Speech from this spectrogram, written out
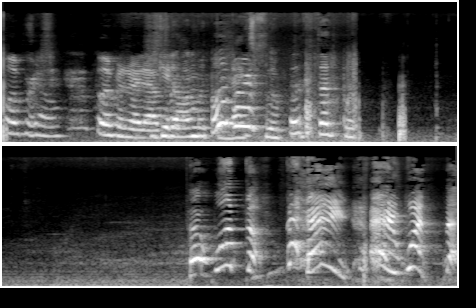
bloopers, bloopers right now. get on with the bloopers. next blooper. That's, that's bloopers. Hey, what the? Hey, hey, what the?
